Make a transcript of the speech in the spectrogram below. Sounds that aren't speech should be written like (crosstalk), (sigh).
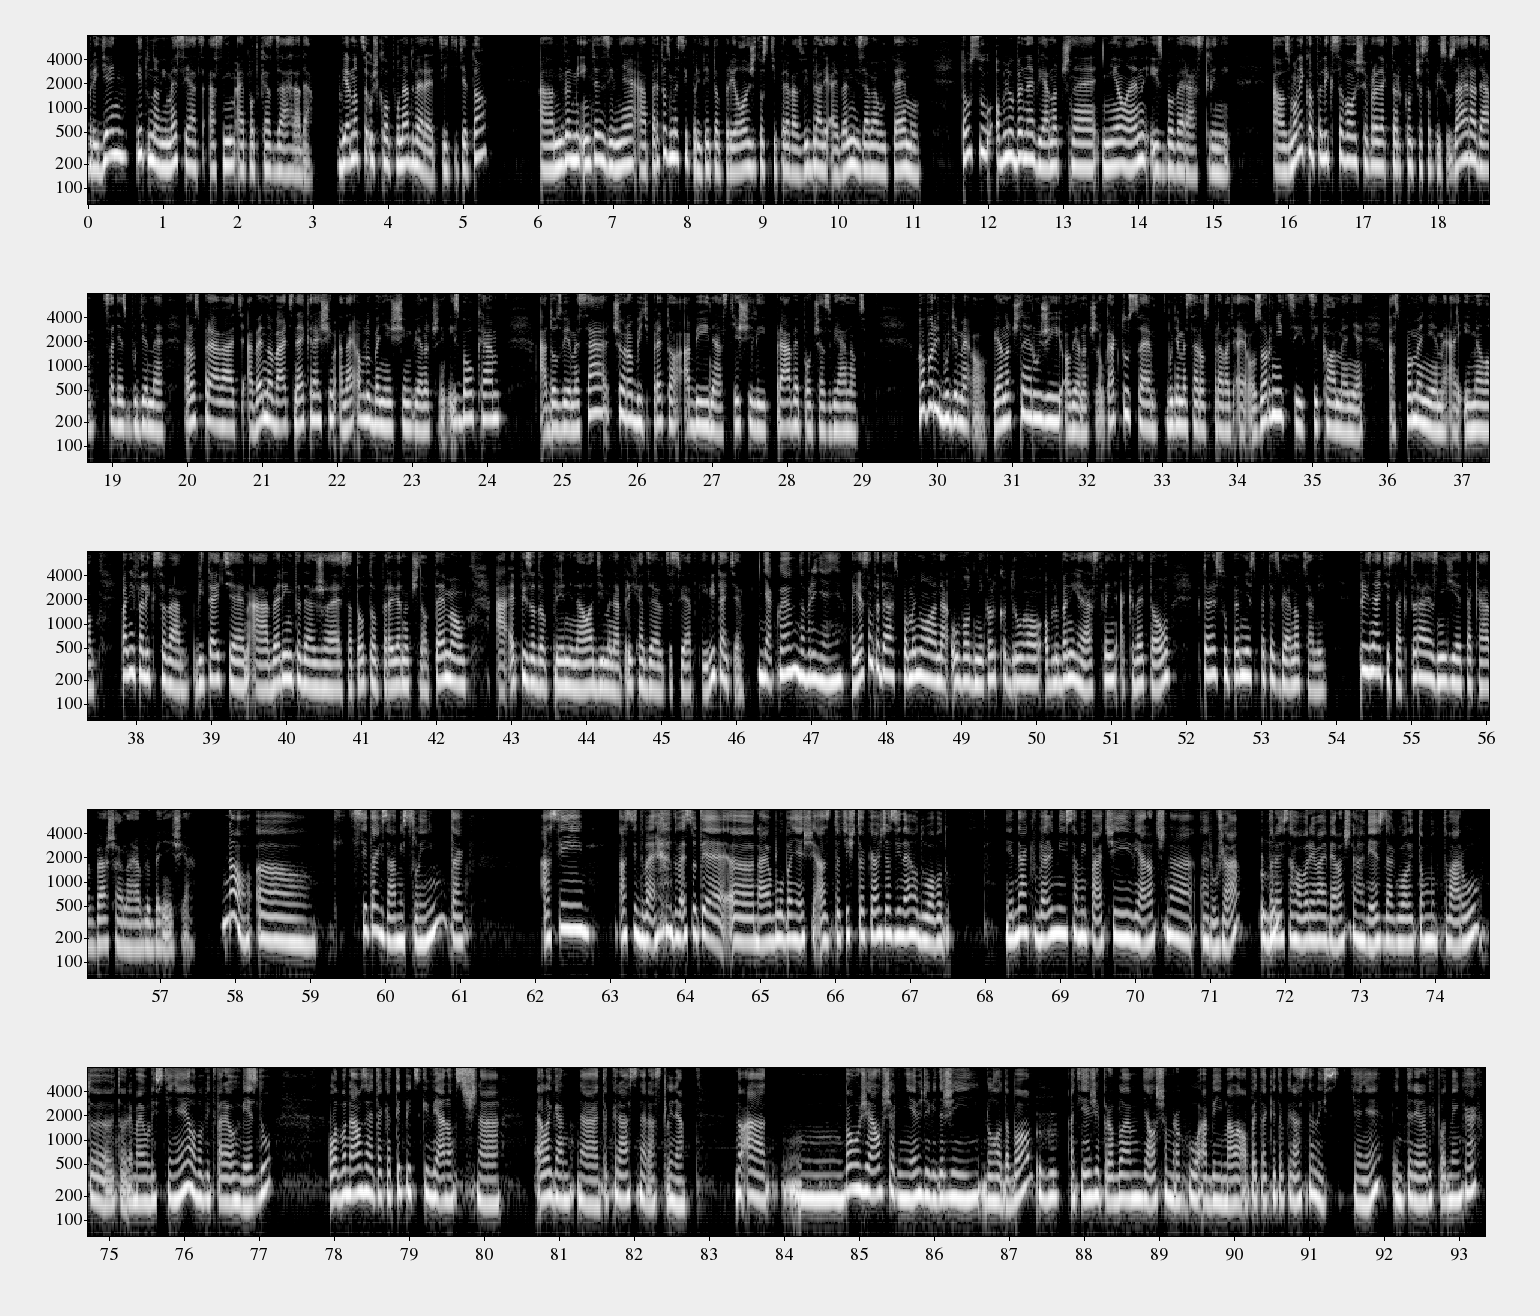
Dobrý deň, je tu nový mesiac a s ním aj podcast Záhrada. Vianoce už klopú na dvere, cítite to? A my veľmi intenzívne a preto sme si pri tejto príležitosti pre vás vybrali aj veľmi zaujímavú tému. To sú obľúbené vianočné nielen izbové rastliny. A s Monikou Felixovou, šéf-redaktorkou časopisu Záhrada, sa dnes budeme rozprávať a venovať najkrajším a najobľúbenejším vianočným izbovkám a dozvieme sa, čo robiť preto, aby nás tešili práve počas Vianoc. Hovoriť budeme o vianočnej rúži, o vianočnom kaktuse, budeme sa rozprávať aj o zornici, cyklamene a spomenieme aj imelo. Pani Felixová, vítajte a verím teda, že sa touto previanočnou témou a epizódou príjemne naladíme na prichádzajúce sviatky. Vítajte. Ďakujem, dobrý deň. Ja som teda spomenula na úvod niekoľko druhov obľúbených rastlín a kvetov, ktoré sú pevne späté s Vianocami. Priznajte sa, ktorá z nich je taká vaša najobľúbenejšia? No, uh, si tak zamyslím, tak asi, asi dve. (laughs) Dve sú tie uh, najobľúbenejšie a totiž to každá z iného dôvodu. Jednak veľmi sa mi páči Vianočná rúža, uh-huh. ktorej sa hovorí aj Vianočná hviezda kvôli tomu tvaru, ktoré majú listenie, lebo vytvárajú hviezdu. Lebo naozaj taká typicky vianočná, elegantná, je to krásna rastlina. No a mm, bohužiaľ však nie vždy vydrží dlhodobo uh-huh. a tiež je problém v ďalšom roku, aby mala opäť takéto krásne listenie v interiérových podmienkach.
